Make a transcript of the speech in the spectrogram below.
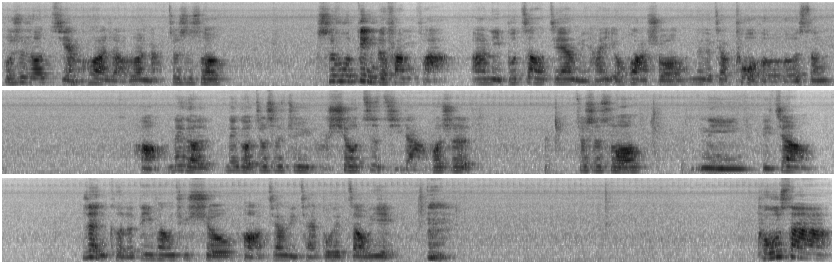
不是说讲话扰乱了，就是说师傅定的方法啊，你不照这样，你还有话说，那个叫破和合生。好，那个那个就是去修自己的，或是，就是说，你比较认可的地方去修，哈，这样你才不会造业。菩萨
